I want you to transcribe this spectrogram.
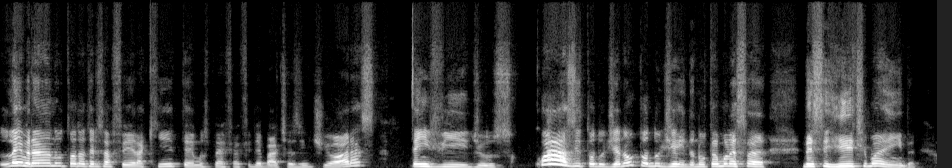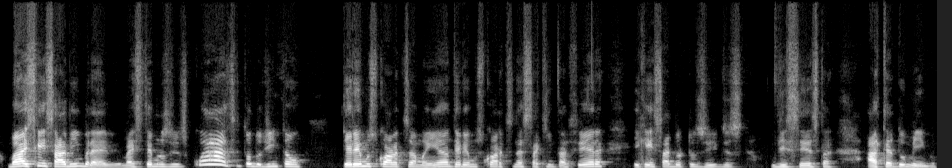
Lembrando, toda terça-feira aqui temos PFF Debate às 20 horas. Tem vídeos quase todo dia, não todo dia ainda, não estamos nessa, nesse ritmo ainda. Mas quem sabe em breve. Mas temos vídeos quase todo dia, então teremos cortes amanhã, teremos cortes nessa quinta-feira e quem sabe outros vídeos de sexta até domingo.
